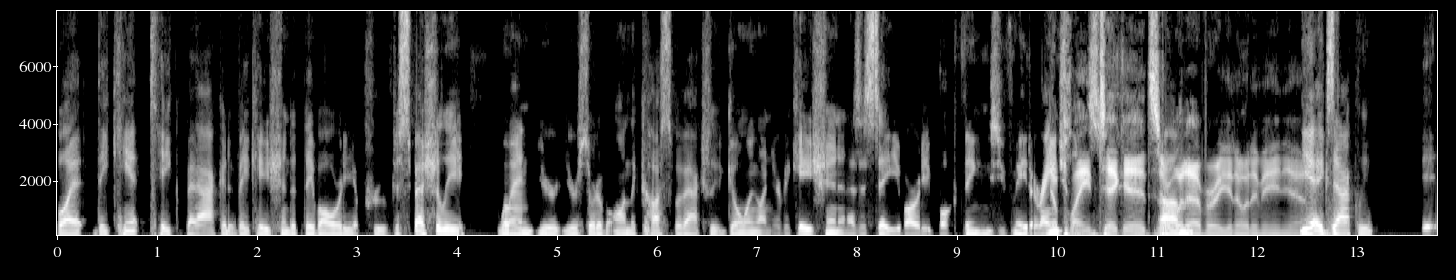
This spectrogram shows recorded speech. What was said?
but they can't take back a vacation that they've already approved, especially when you're you're sort of on the cusp of actually going on your vacation. And as I say, you've already booked things, you've made arrangements. plane tickets or Um, whatever. You know what I mean? Yeah. Yeah, exactly. I-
